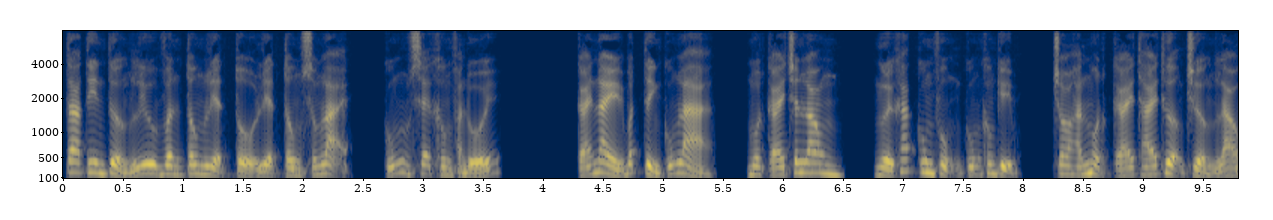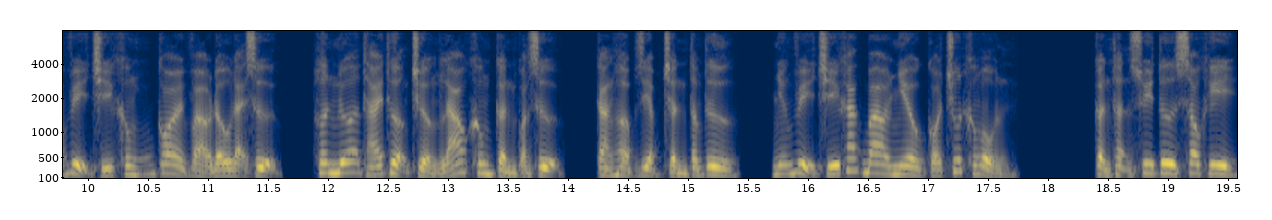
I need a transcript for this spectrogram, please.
ta tin tưởng Lưu Vân Tông liệt tổ liệt tông sống lại, cũng sẽ không phản đối. Cái này bất tỉnh cũng là, một cái chân long, người khác cung phụng cũng không kịp, cho hắn một cái thái thượng trưởng lão vị trí không coi vào đâu đại sự, hơn nữa thái thượng trưởng lão không cần quản sự, càng hợp Diệp Trần tâm tư, những vị trí khác bao nhiêu có chút không ổn. Cẩn thận suy tư sau khi,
